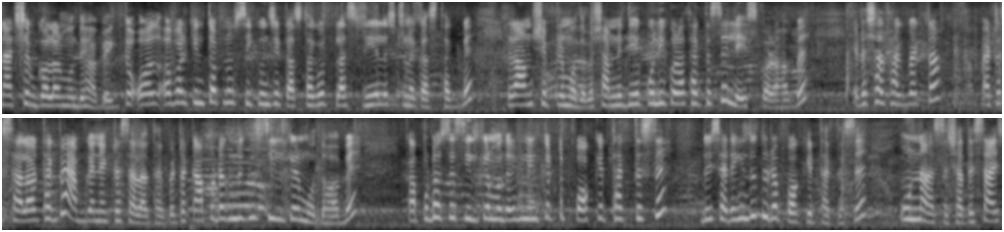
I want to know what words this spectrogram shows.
নাট শেপ গলার মধ্যে হবে। তো অল ওভার কিন্তু আপনার সিকোয়েন্সের কাজ থাকবে প্লাস রিয়েল স্টোনের কাজ থাকবে। রাউন্ড শেপের মধ্যে হবে। সামনে দিয়ে কলি করা থাকতেছে লেস করা হবে। এটার সাথে থাকবে একটা একটা সালোয়ার থাকবে, আফগানি একটা সালোয়ার থাকবে। এটা কাপড়টা কিন্তু সিল্কের মধ্যে হবে। কাপড়টা হচ্ছে সিল্কের মধ্যে এখানে কিন্তু একটা পকেট থাকতেছে, দুই সাইডে কিন্তু দুটো পকেট থাকতেছে। উন্না আছে সাথে। সাইজ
